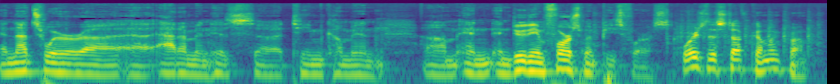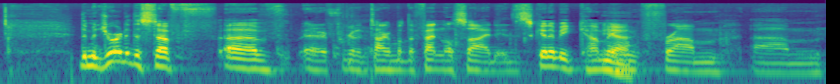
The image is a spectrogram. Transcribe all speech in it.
and that's where Adam and his team come in um, and, and do the enforcement piece for us. Where's this stuff coming from? The majority of the stuff of, uh, if we're going to talk about the fentanyl side, it's going to be coming yeah. from. Um,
